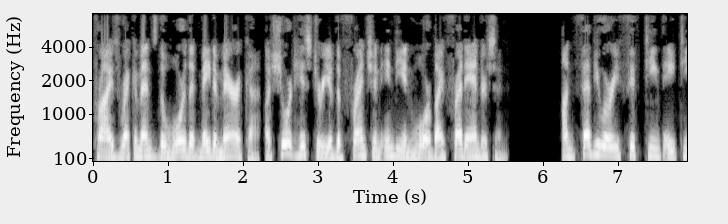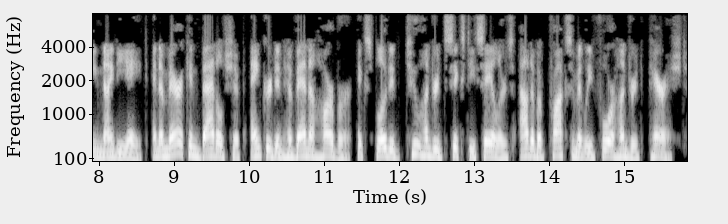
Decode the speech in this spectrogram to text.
Prize recommends The War That Made America, a short history of the French and Indian War by Fred Anderson. On February 15, 1898, an American battleship, anchored in Havana Harbor, exploded, 260 sailors, out of approximately 400, perished.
